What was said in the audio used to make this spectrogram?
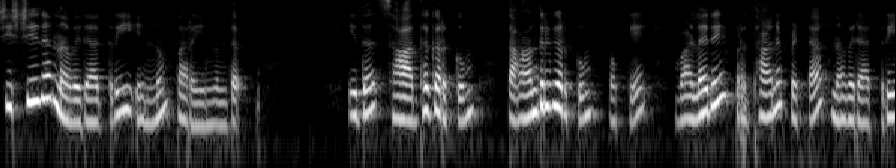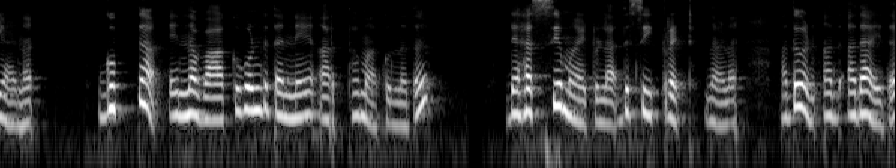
ശിശിര നവരാത്രി എന്നും പറയുന്നുണ്ട്. ഇത് സാധകർക്കും താന്ത്രികർക്കും ഒക്കെ വളരെ പ്രധാനപ്പെട്ട നവരാത്രിയാണ്. ഗുപ്ത എന്ന വാക്കുകൊണ്ട് തന്നെ അർത്ഥമാക്കുന്നത് രഹസ്യമായിട്ടുള്ള ദ സീക്രട്ട് എന്നാണ്. അത് അത് അതായത്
